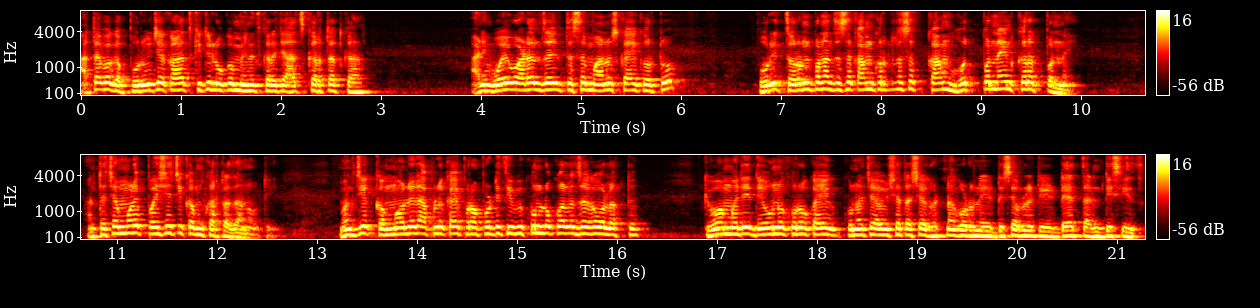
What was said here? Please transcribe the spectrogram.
आता बघा पूर्वीच्या काळात किती लोक मेहनत करायचे आज करतात का? आणि वय वाढायला जाईल तसं माणूस काय करतो? पूर्वी तरुणपणात जसं काम करतो तसं काम होत पण नाही आणि करत पण नाही. आणि त्याच्यामुळे पैशाची कमतरता जाणवते. मग जे कमवलेलं आपलं काही प्रॉपर्टी ती विकून लोकांना जगावं लागतं. किंवा मध्ये देऊ न करो काही कुणाच्या आयुष्यात अशा घटना घडू नये डिसेबिलिटी डेथ आणि डिसीज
